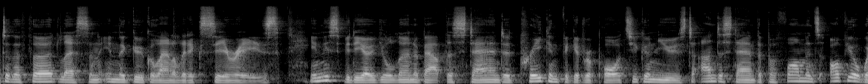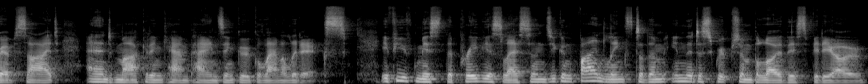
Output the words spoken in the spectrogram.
to the third lesson in the Google Analytics series. In this video, you'll learn about the standard pre-configured reports you can use to understand the performance of your website and marketing campaigns in Google Analytics. If you've missed the previous lessons, you can find links to them in the description below this video.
